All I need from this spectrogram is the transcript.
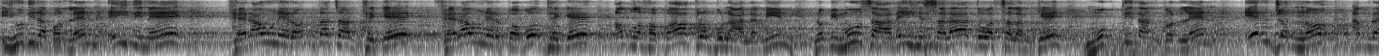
ইহুদিরা বললেন, এই দিনে ফেরাউনের অত্যাচার থেকে ফেরাউনের কবল থেকে আল্লাহ পাক রব্বুল আলমিন নবী মুসা আলাইহি সালাতামকে মুক্তি দান করলেন এর জন্য আমরা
